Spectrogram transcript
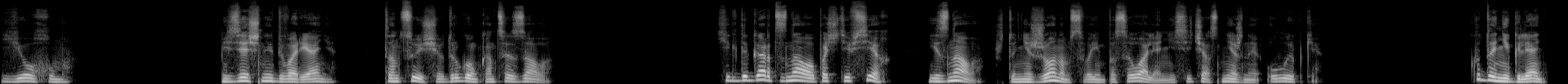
Йохум. Изящные дворяне, танцующие в другом конце зала. Хильдегард знала почти всех, и знала, что не женам своим посылали они сейчас нежные улыбки. Куда ни глянь,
